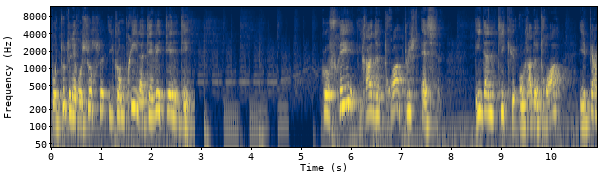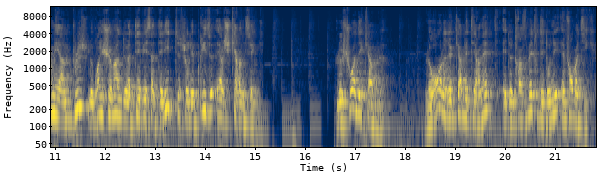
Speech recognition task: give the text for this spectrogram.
pour toutes les ressources, y compris la TV TNT. Coffret grade 3 plus S. Identique au grade 3, il permet en plus le branchement de la TV satellite sur les prises RJ45. Le choix des câbles. Le rôle d'un câble Ethernet est de transmettre des données informatiques.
